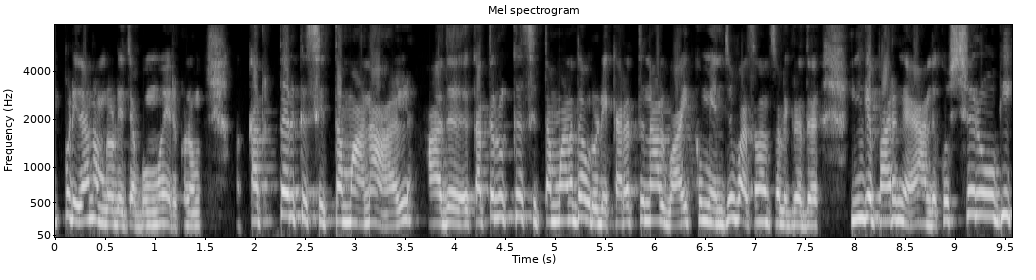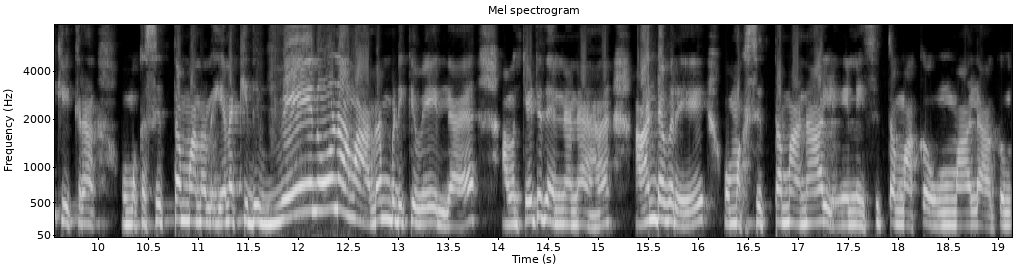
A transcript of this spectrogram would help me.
இப்படிதான் நம்மளுடைய ஜபமும் இருக்கணும். கர்த்தருக்கு சித்தமானால் அது கத்தருக்கு சித்தமானது அவருடைய கரத்தினால் வாய்க்கும் என்று வசனம் சொல்கிறது. இங்க பாருங்க அந்த குஷ்டரோகி கேட்கிறான் உமக்கு சித்தமானால் எனக்கு இது வேணும்னு அவன் அடம் பிடிக்கவே இல்லை. அவன் கேட்டது என்னன்னா ஆண்டவரே உமக்கு சித்தமானால் என்னை சித்தமாக்க உம்மால் ஆகும்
